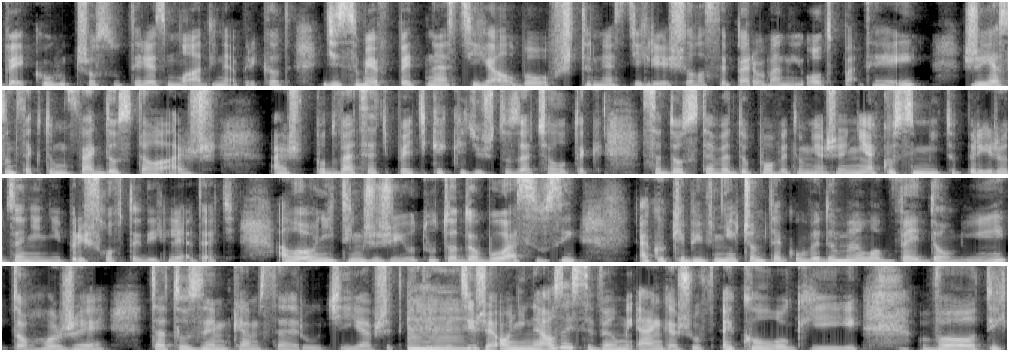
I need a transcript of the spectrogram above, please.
veku, čo sú teraz mladí napríklad, kde som ja v 15 alebo v 14 riešila separovaný odpad, hej. Že ja som sa k tomu fakt dostala až, až po 25 keď už to začalo tak sa dostávať do povedomia, že nejako si mi to prirodzene neprišlo vtedy hľadať. Ale oni tým, že žijú túto dobu a sú si ako keby v niečom tak uvedomilo vedomí toho, že táto zem kam sa rúti a všetky tie mm-hmm. veci, že oni naozaj sa veľmi angažujú v ekológii, v tých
